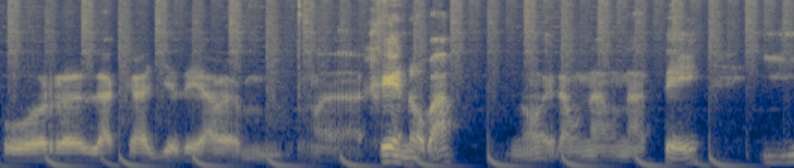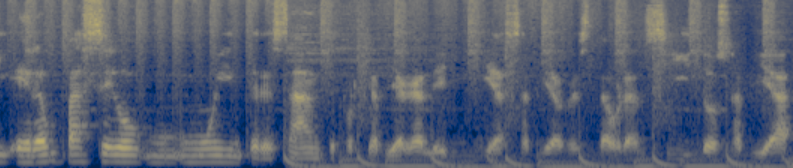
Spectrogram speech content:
por la calle de em, Génova, ¿no? Era una, una T y era un paseo muy interesante porque había galerías, había restaurancitos, había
